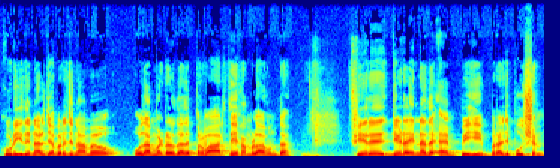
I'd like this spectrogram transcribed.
ਕੁੜੀ ਦੇ ਨਾਲ ਜਬਰ ਜਨਾਹ ਉਹਦਾ ਮਰਡਰ, ਉਹਦਾ ਦੇ ਪਰਿਵਾਰ ਤੇ ਹਮਲਾ ਹੁੰਦਾ। ਫਿਰ ਜਿਹੜਾ ਇਹਨਾਂ ਦਾ ਐਮਪੀ ਹੀ ਬ੍ਰਜ ਭੂਸ਼ਣ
